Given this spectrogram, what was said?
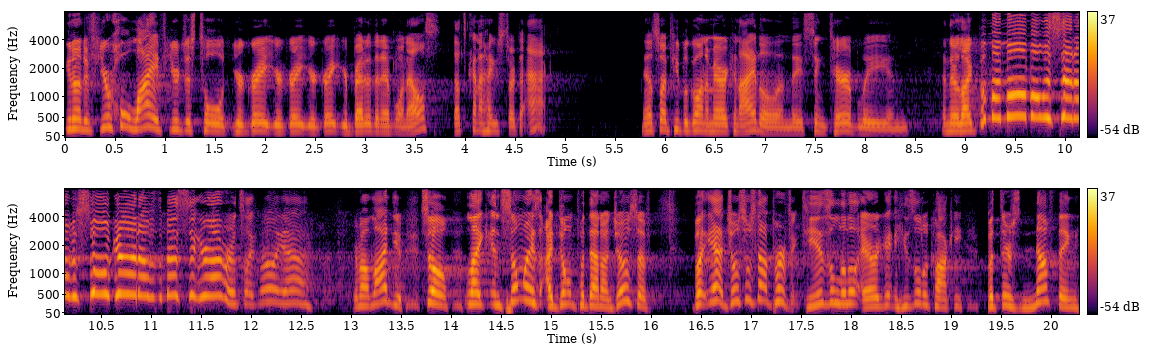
You know, if your whole life you're just told you're great, you're great, you're great, you're better than everyone else, that's kind of how you start to act. And that's why people go on American Idol and they sing terribly and, and they're like, but my mom always said I was so good, I was the best singer ever. It's like, well, yeah, your mom lied to you. So, like, in some ways, I don't put that on Joseph. But yeah, Joseph's not perfect. He is a little arrogant, he's a little cocky, but there's nothing,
